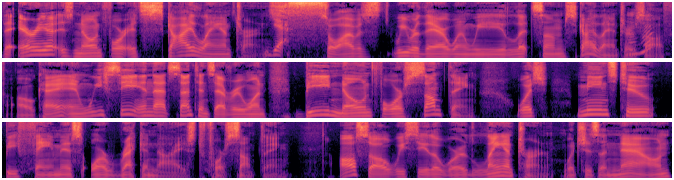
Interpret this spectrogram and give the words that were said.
the area is known for its sky lanterns. Yes. So I was we were there when we lit some sky lanterns Mm-hmm. off. Okay? And we see in that sentence everyone be known for something, which means to be famous or recognized for something. Also, we see the word lantern, which is a noun,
